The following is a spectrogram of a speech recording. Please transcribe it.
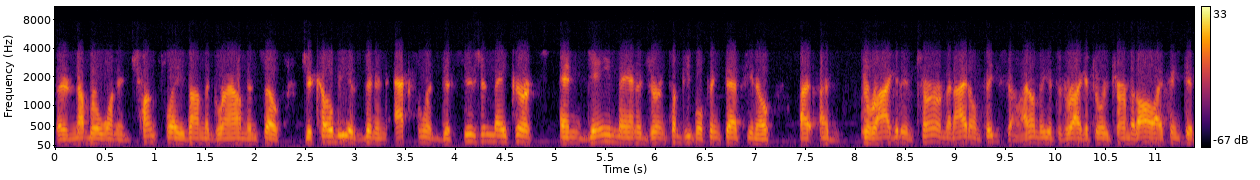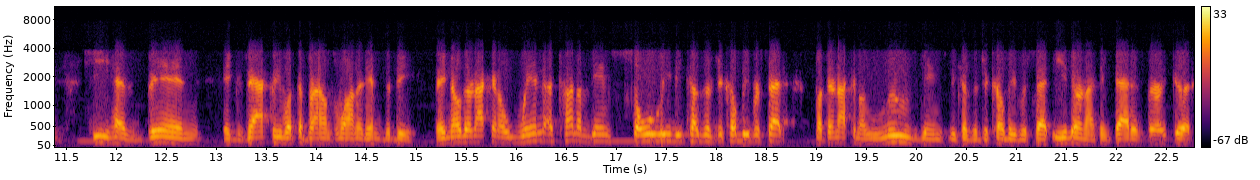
They're number one in chunk plays on the ground. And so Jacoby has been an excellent decision maker and game manager. And some people think that's, you know, a, a derogative term, and I don't think so. I don't think it's a derogatory term at all. I think that he has been exactly what the Browns wanted him to be. They know they're not going to win a ton of games solely because of Jacoby Brissett, but they're not going to lose games because of Jacoby Brissett either. And I think that is very good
